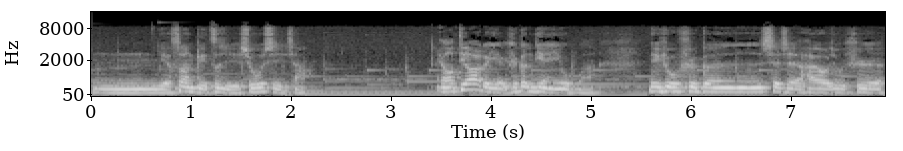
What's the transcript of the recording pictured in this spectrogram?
嗯，也算给自己休息一下。然后第二个也是跟电影有关，那时候是跟谢谢，还有就是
